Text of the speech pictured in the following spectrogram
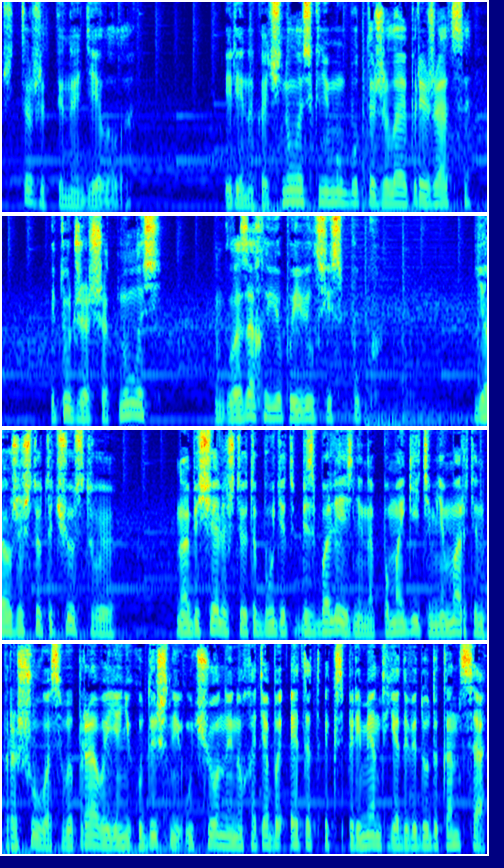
что же ты наделала?» Ирина качнулась к нему, будто желая прижаться, и тут же отшатнулась. В глазах ее появился испуг. «Я уже что-то чувствую», но обещали, что это будет безболезненно. Помогите мне, Мартин, прошу вас. Вы правы, я никудышный ученый, но хотя бы этот эксперимент я доведу до конца.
